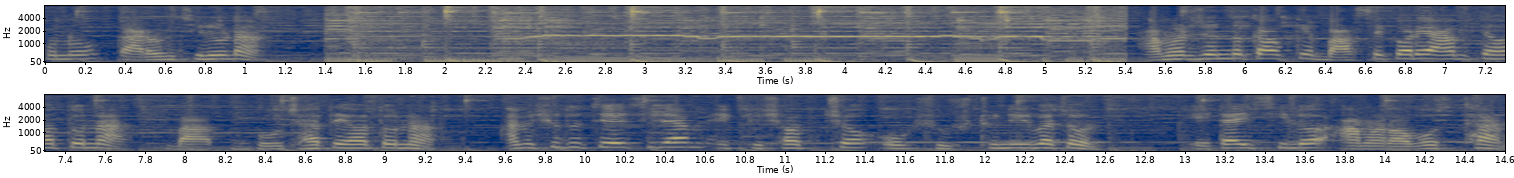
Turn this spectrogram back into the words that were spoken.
কোনো কারণ ছিল না। আমার জন্য কাউকে বাসে করে আনতে হতো না বা বোঝাতে হতো না। আমি শুধু চেয়েছিলাম একটি স্বচ্ছ ও সুষ্ঠু নির্বাচন। এটাই ছিল আমার অবস্থান।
